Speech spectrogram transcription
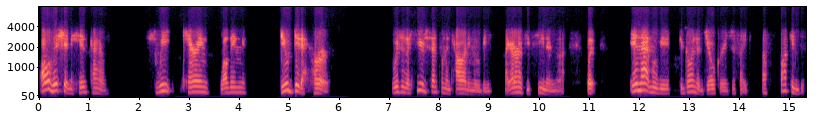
all of this shit and his kind of sweet, caring, loving dude did her, which is a huge sentimentality movie. Like I don't know if you've seen it or not, but in that movie to go into Joker is just like a fucking just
